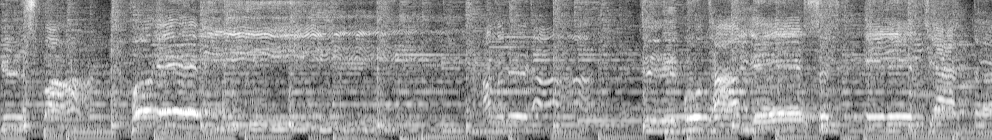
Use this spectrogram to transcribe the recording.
Guds barn på evig. Halleluja. Du mottar Jesus i ditt hjerte.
